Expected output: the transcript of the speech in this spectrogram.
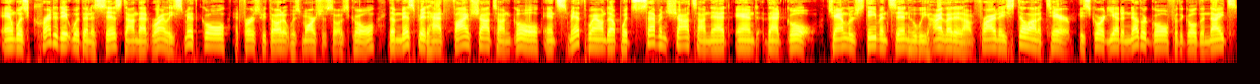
and was credited with an assist on that Riley Smith goal. At first, we thought it was Marchessault's goal. The Misfit had five shots on goal, and Smith wound up with seven shots on net and that goal. Chandler Stephenson, who we highlighted on Friday, still on a tear. He scored yet another goal for the Golden Knights.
